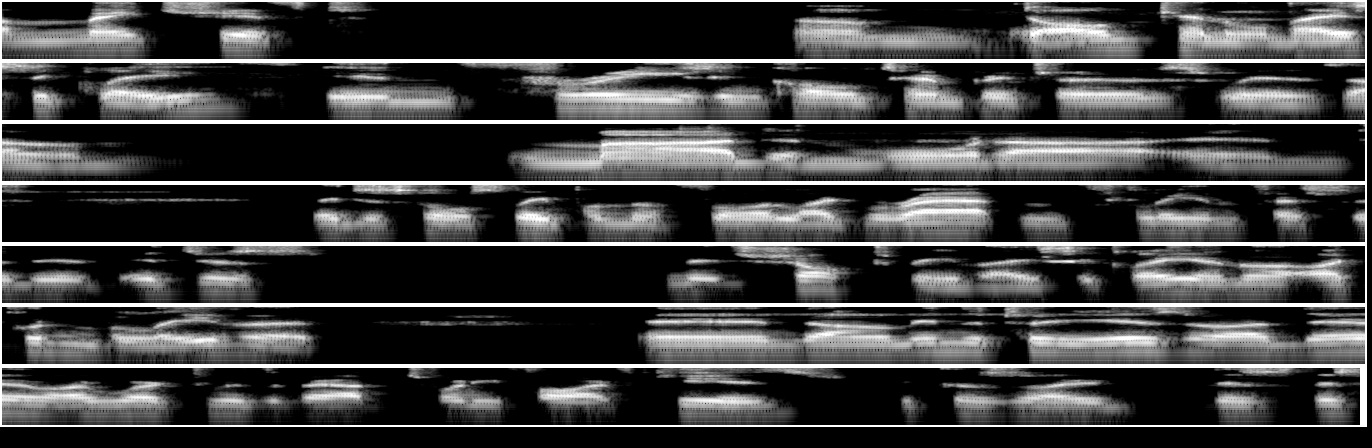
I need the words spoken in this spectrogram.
a makeshift um, dog kennel basically in freezing cold temperatures with um, mud and water and they just all sleep on the floor like rat and flea infested it, it just it shocked me basically and I, I couldn't believe it and um, in the two years I was there I worked with about 25 kids because I there's there's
